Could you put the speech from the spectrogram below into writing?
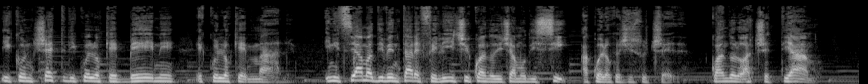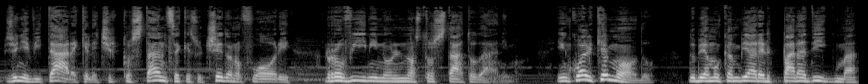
i concetti di quello che è bene e quello che è male. Iniziamo a diventare felici quando diciamo di sì a quello che ci succede, quando lo accettiamo. Bisogna evitare che le circostanze che succedono fuori rovinino il nostro stato d'animo. In qualche modo dobbiamo cambiare il paradigma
